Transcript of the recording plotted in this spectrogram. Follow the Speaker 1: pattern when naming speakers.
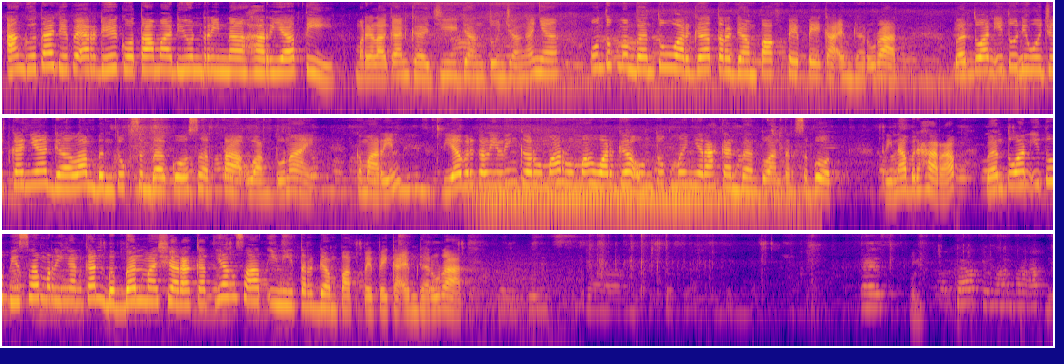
Speaker 1: Anggota DPRD Kota Madiun Rina Haryati merelakan gaji dan tunjangannya untuk membantu warga terdampak PPKM darurat. Bantuan itu diwujudkannya dalam bentuk sembako serta uang tunai. Kemarin, dia berkeliling ke rumah-rumah warga untuk menyerahkan bantuan tersebut. Rina berharap bantuan itu bisa meringankan beban masyarakat yang saat ini terdampak PPKM darurat. Bermanfaat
